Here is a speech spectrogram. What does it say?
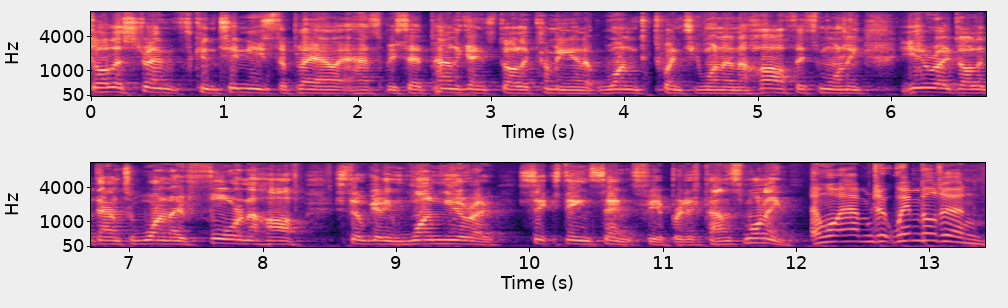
Dollar strength continues to play out, it has to be said. Pound against dollar coming in at 121 and a half this morning. Euro dollar down to 104 and a half. Still getting 1 euro 16 cents for your British pound this morning. And what happened at Wimbledon?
